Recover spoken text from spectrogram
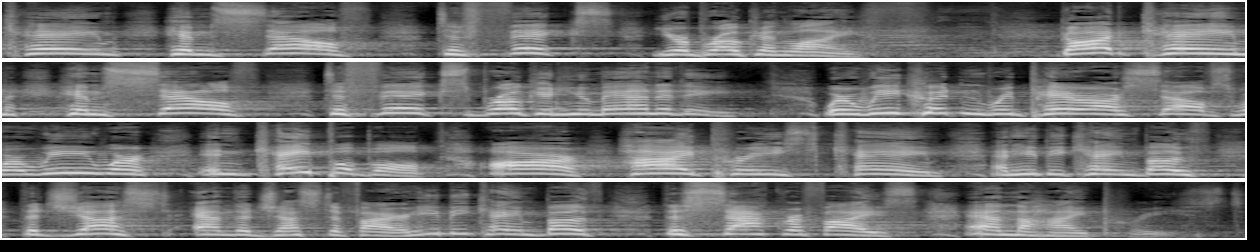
came Himself to fix your broken life. God came Himself to fix broken humanity where we couldn't repair ourselves, where we were incapable, our high priest came and he became both the just and the justifier. He became both the sacrifice and the high priest.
